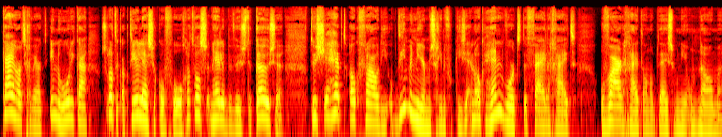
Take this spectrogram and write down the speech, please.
keihard gewerkt in de horeca, zodat ik acteerlessen kon volgen. Dat was een hele bewuste keuze. Dus je hebt ook vrouwen die op die manier misschien ervoor kiezen. En ook hen wordt de veiligheid of waardigheid dan op deze manier ontnomen.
